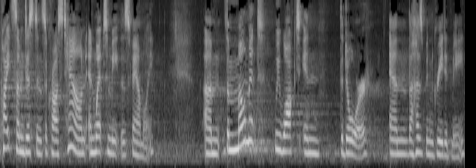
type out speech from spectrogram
quite some distance across town, and went to meet this family. Um, the moment we walked in the door and the husband greeted me,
